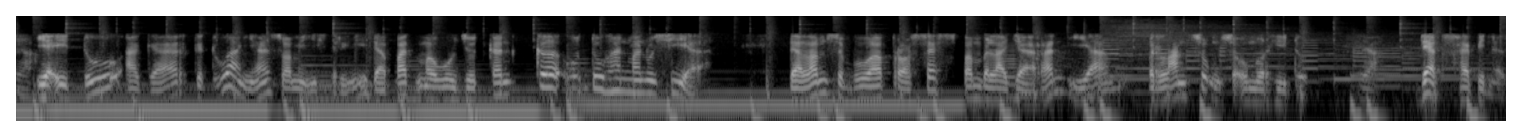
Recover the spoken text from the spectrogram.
ya. yaitu agar keduanya suami istri dapat mewujudkan keutuhan manusia dalam sebuah proses pembelajaran yang berlangsung seumur hidup. Ya. That's happiness,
